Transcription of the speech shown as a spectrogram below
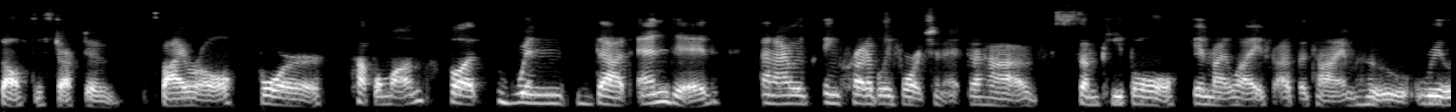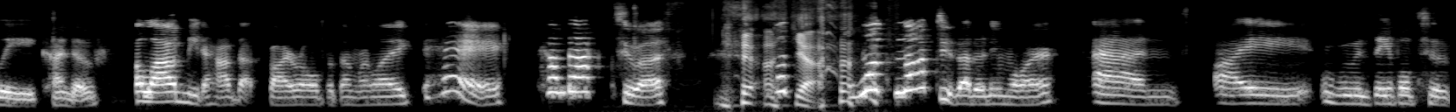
self-destructive spiral for a couple months. But when that ended and i was incredibly fortunate to have some people in my life at the time who really kind of allowed me to have that spiral but then were like hey come back to us Yeah. yeah. let's not do that anymore. And I was able to,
